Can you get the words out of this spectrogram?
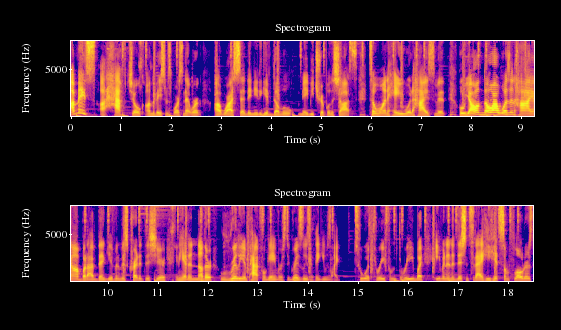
I made a half joke on the Basement Sports Network uh, where I said they need to give double, maybe triple the shots to one Haywood Highsmith, who y'all know I wasn't high on, but I've been giving him his credit this year. And he had another really impactful game versus the Grizzlies. I think he was like two or three from three. But even in addition to that, he hit some floaters,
